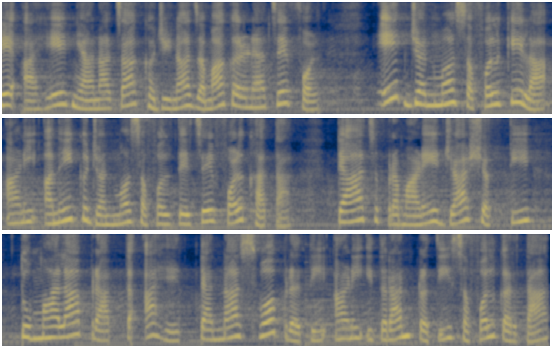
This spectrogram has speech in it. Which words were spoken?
हे आहे ज्ञानाचा खजिना जमा करण्याचे फळ. एक जन्म सफल केला आणि अनेक जन्म सफलतेचे फळ खाता. त्याचप्रमाणे ज्या शक्ती तुम्हाला प्राप्त आहेत त्यांना स्वप्रती आणि इतरांप्रती सफल करता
